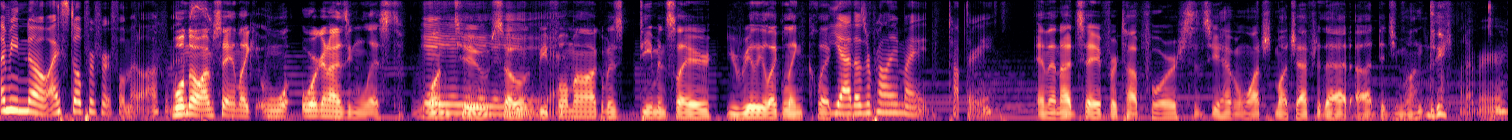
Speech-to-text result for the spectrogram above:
I mean, no, I still prefer Full Metal Alchemist. Well, no, I'm saying like w- organizing list Yeah, one, yeah, two. yeah, so be. Full Metal Alchemist, Demon Slayer. You really like Link Click. Yeah, those are probably my top three. And then I'd say for top four, since you haven't watched much after that, uh, Digimon. Whatever.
